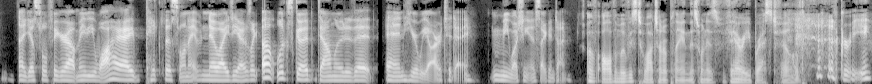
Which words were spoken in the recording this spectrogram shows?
I guess we'll figure out maybe why I picked this one. I have no idea. I was like, oh, looks good. Downloaded it. And here we are today. me watching it a second time. Of all the movies to watch on a plane, this one is very breast filled. Agree.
